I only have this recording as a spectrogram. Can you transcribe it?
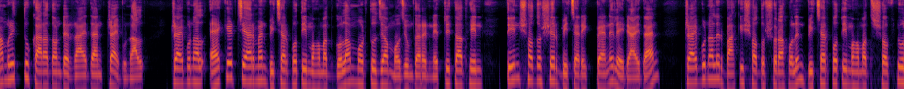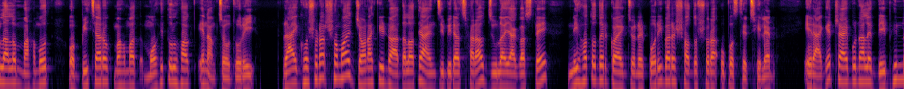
আমৃত্যু কারাদণ্ডের রায় দেন ট্রাইব্যুনাল। ট্রাইব্যুনাল একের চেয়ারম্যান, বিচারপতি মোহাম্মদ গোলাম মর্তুজা মজুমদারের নেতৃত্বাধীন তিন সদস্যের বিচারিক প্যানেল এই রায় দেন। ট্রাইব্যুনালের বাকি সদস্যরা হলেন বিচারপতি মোহাম্মদ শফিউল আলম মাহমুদ ও বিচারক মোহাম্মদ মহিতুল হক এনাম চৌধুরী। রায় ঘোষণার সময় জনাকীর্ণ আদালতে আইনজীবীরা ছাড়াও জুলাই আগস্টে নিহতদের কয়েকজনের পরিবারের সদস্যরা উপস্থিত ছিলেন। এর আগে ট্রাইব্যুনালে বিভিন্ন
